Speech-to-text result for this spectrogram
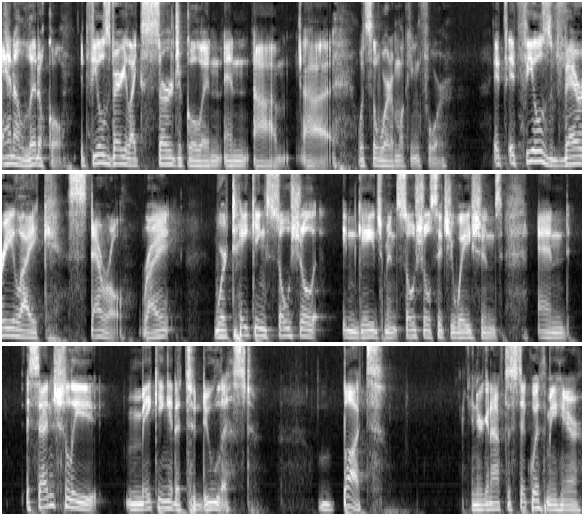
analytical. It feels very like surgical and and um, uh, what's the word i'm looking for? It, it feels very like sterile right? We're taking social engagement, social situations, and essentially making it a to do list. But, and you're going to have to stick with me here,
